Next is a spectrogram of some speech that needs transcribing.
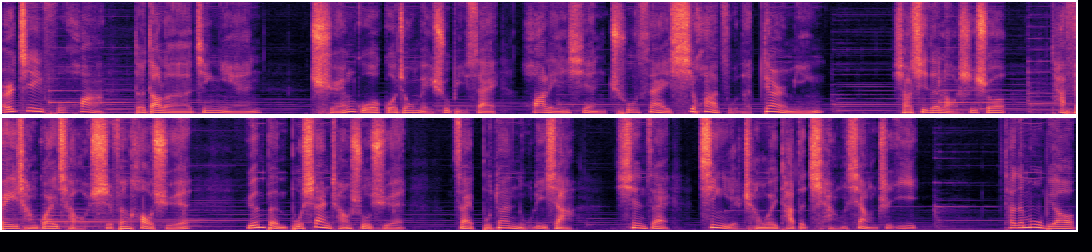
而这幅画。得到了今年全国国中美术比赛花莲县初赛西画组的第二名。小希的老师说，他非常乖巧，十分好学。原本不擅长数学，在不断努力下，现在竟也成为他的强项之一。他的目标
